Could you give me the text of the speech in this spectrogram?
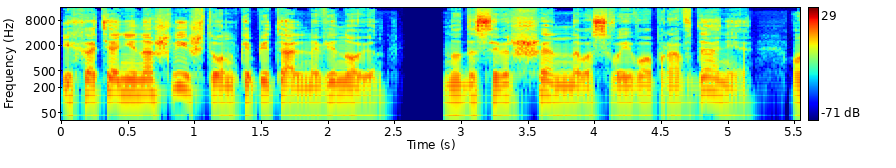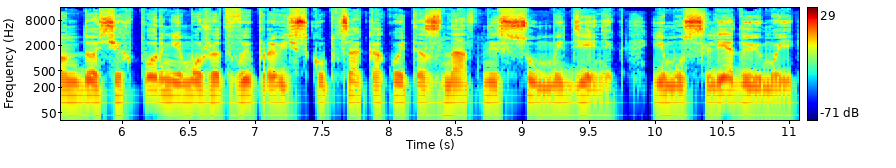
и хотя не нашли, что он капитально виновен, но до совершенного своего оправдания он до сих пор не может выправить с купца какой-то знатной суммы денег, ему следуемой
